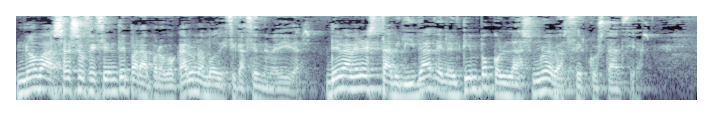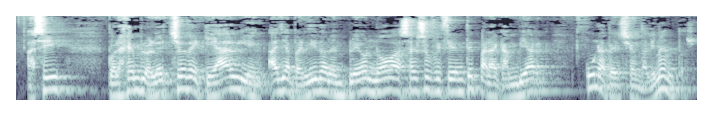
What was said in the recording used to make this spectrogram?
no va a ser suficiente para provocar una modificación de medidas. Debe haber estabilidad en el tiempo con las nuevas circunstancias. Así, por ejemplo, el hecho de que alguien haya perdido el empleo no va a ser suficiente para cambiar una pensión de alimentos.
